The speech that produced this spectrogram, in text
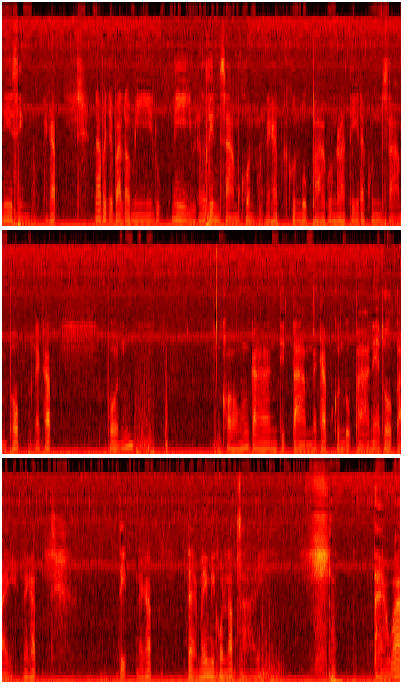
หนี้สินนะครับ ณ ปัจจุบันเรามีลูกหนี้อยู่ทั้งสิ้น 3 คนนะครับ คุณบุปผาคุณราตรี และคุณสามภพนะครับ ผลของการติดตามนะครับ คุณบุปผาเนี่ยโทรไปนะครับ ติดนะครับ แต่ไม่มีคนรับสาย แต่ว่า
